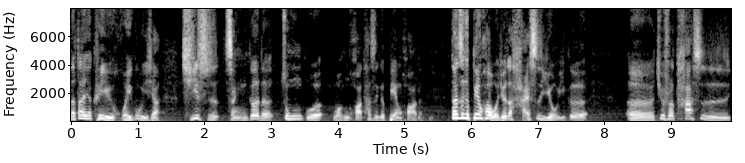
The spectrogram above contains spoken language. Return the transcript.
那大家可以回顾一下，其实整个的中国文化它是一个变化的，但这个变化我觉得还是有一个，呃，就说它是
